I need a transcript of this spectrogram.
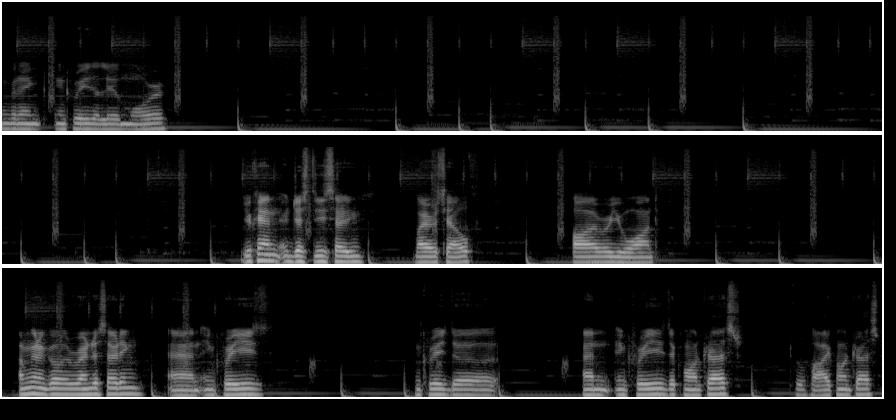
I'm gonna increase a little more. You can adjust these settings by yourself however you want. I'm gonna go to render setting and increase increase the and increase the contrast to high contrast.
